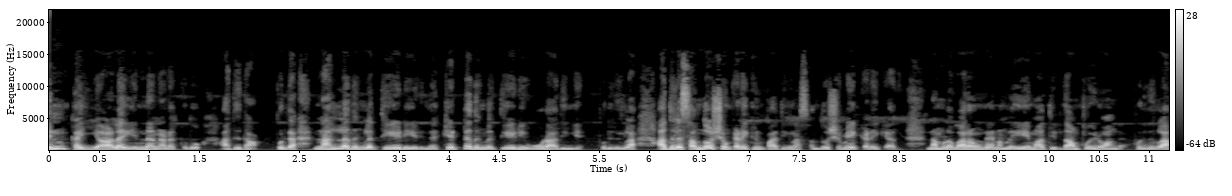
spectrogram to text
என் கையால என்ன நடக்குதோ அதுதான். புரியுதா? நல்லதுங்களை தேடி எடுங்க. கெட்டதுங்களை தேடி ஓடாதீங்க. புரியுதுங்களா? அதுல சந்தோஷம் கிடைக்கும்னு பார்த்தீங்கன்னா சந்தோஷமே கிடைக்காது. நம்மளை வரவங்க நம்மளை ஏமாத்திட்டு தான் போயிடுவாங்க. புரியுதுங்களா?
